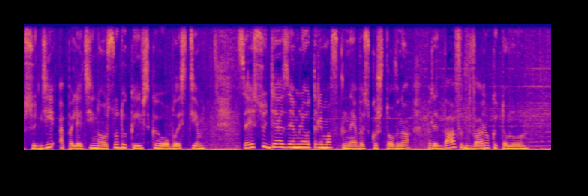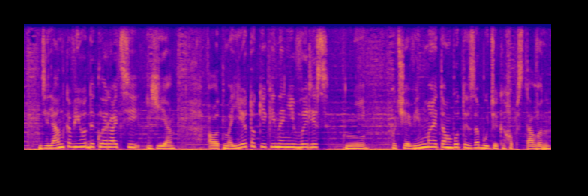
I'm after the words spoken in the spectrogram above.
судді апеляційного суду Київської області. Цей суддя землю отримав не безкоштовно, придбав два роки тому. Ділянка в його декларації є, а от маєток, який на ній виріс, ні. Хоча він має там бути за будь-яких обставин.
